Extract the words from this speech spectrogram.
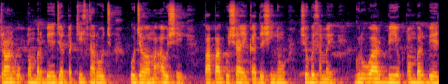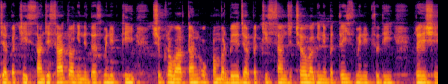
ત્રણ ઓક્ટોબર બે હજાર પચીસના રોજ ઉજવવામાં આવશે. પાપા કુશા એકાદશીનો શુભ સમય ગુરુવાર બે ઓક્ટોબર બે હજાર પચીસ સાંજે સાત વાગીને દસ મિનિટથી શુક્રવાર ત્રણ ઓક્ટોબર બે હજાર પચીસ સાંજે છ વાગીને બત્રીસ મિનિટ સુધી રહેશે.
